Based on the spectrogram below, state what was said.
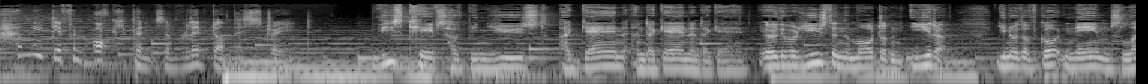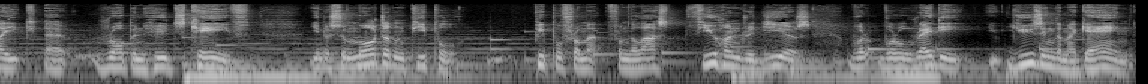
How many different occupants have lived on this street? These caves have been used again and again and again. You know, they were used in the modern era. You know, they've got names like uh, Robin Hood's Cave. You know, so modern people, people from from the last few hundred years, were, were already using them again.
